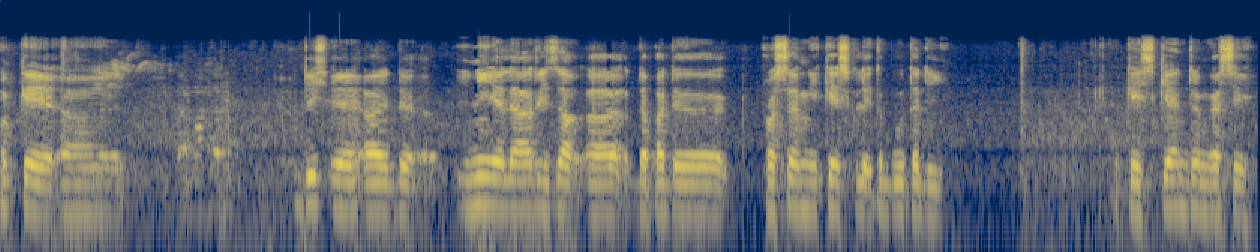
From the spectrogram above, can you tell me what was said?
Okay, uh, this is uh, the, ini ialah result uh, daripada proses mengikis kulit tebu tadi. Okay, sekian terima kasih.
